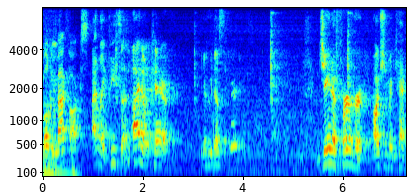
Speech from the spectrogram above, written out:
Welcome back, Hawks. I like pizza. I don't care. You know who does care? Jana Furher, Audrey McKeck,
